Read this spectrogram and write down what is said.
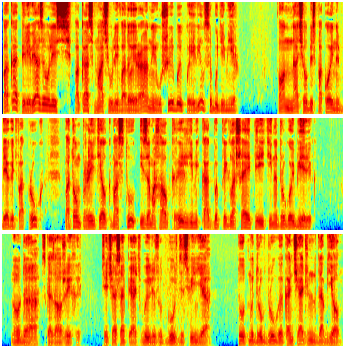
Пока перевязывались, пока смачивали водой раны и ушибы, появился Будимир. Он начал беспокойно бегать вокруг, потом пролетел к мосту и замахал крыльями, как бы приглашая перейти на другой берег. «Ну да», — сказал Жихарь, — «сейчас опять вылезут гусь да свинья. Тут мы друг друга окончательно добьем».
